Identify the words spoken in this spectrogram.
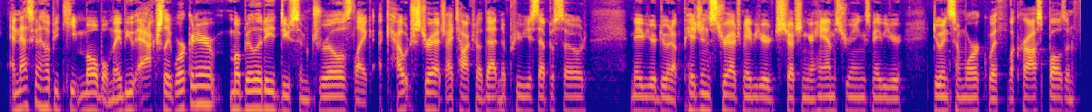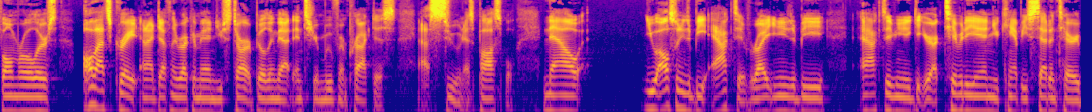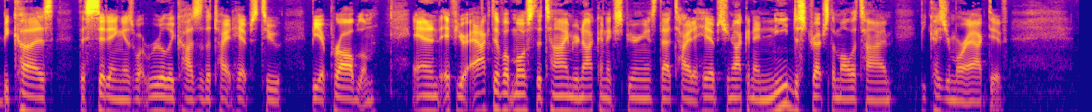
and that's going to help you keep mobile. Maybe you actually work on your mobility do some drills like a couch stretch. I talked about that in a previous episode. Maybe you're doing a pigeon stretch. Maybe you're stretching your hamstrings. Maybe you're doing some work with lacrosse balls and foam rollers all that's great and i definitely recommend you start building that into your movement practice as soon as possible. Now you also need to be active right? You need to be active you need to get your activity in. You can't be sedentary because the sitting is what really causes the tight hips to be a problem. And if you're active most of the time you're not going to experience that tight of hips. You're not going to need to stretch them all the time because you're more active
